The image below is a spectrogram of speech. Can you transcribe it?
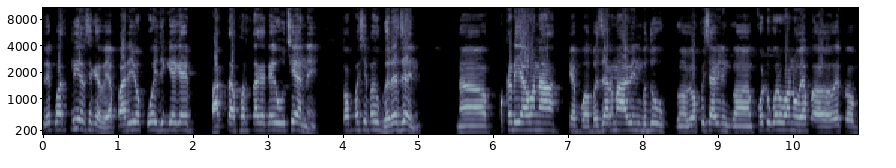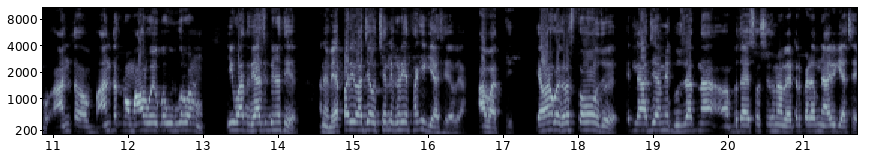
તો એક વાત ક્લિયર છે કે વેપારીઓ કોઈ જગ્યાએ કંઈ ભાગતા ફરતા કે કઈ એવું છે નહીં, તો પછી પાછું ઘરે જઈને પકડી આવવાના કે બજારમાં આવીને બધું ઓફિસ આવીને ખોટું કરવાનું એક આંતક આંતકનો માહોલ હોય ઊભું કરવાનું એ વાત વ્યાજબી નથી. અને વેપારીઓ આજે છેલ્લી ઘડીએ થાકી ગયા છે હવે આ વાતથી. કહેવાનો કોઈ રસ્તો હોવો જોઈએ. એટલે આજે અમે ગુજરાતના બધા એસોસિએશનના લેટર પેડ અમને આવી ગયા છે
